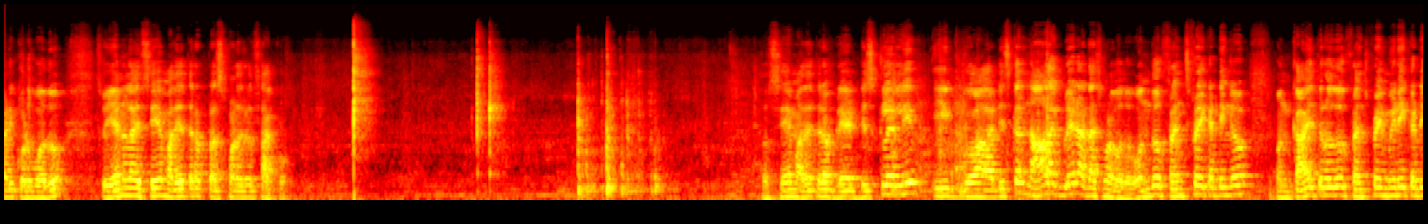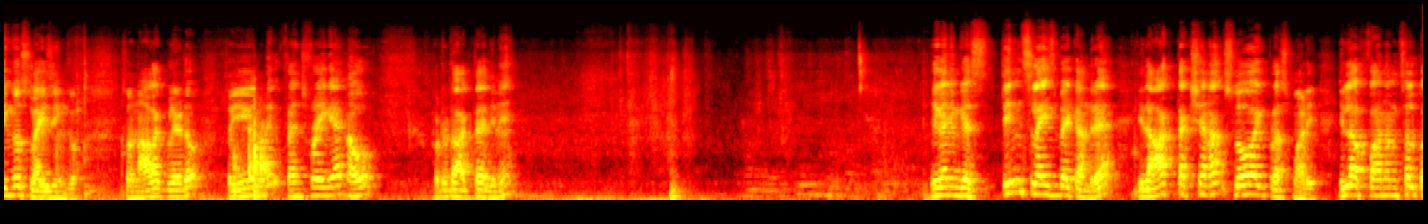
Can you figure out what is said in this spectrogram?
ಮಾಡಿ ಕೊಡ್ಬೋದು. ಸೊ ಏನೆಲ್ಲ ಸೇಮ್ ಅದೇ ಥರ ಪ್ರೆಸ್ ಮಾಡಿದ್ರೆ ಸಾಕು. ಸೊ ಸೇಮ್ ಅದೇ ಥರ ಬ್ಲೇಡ್ ಡಿಸ್ಕಲ್ಲಿ ಈ ಡಿಸ್ಕಲ್ಲಿ ನಾಲ್ಕು ಬ್ಲೇಡ್ ಅಟ್ಯಾಚ್ ಮಾಡ್ಬೋದು. ಒಂದು ಫ್ರೆಂಚ್ ಫ್ರೈ ಕಟಿಂಗು ಒಂದು ಕಾಯಿ ತಿರೋದು French fry medium cutting slicing so ನಾಲ್ಕು ಬ್ಲೇಡು ಸೊ ಈಗ ನೋಡಿ ಫ್ರೆಂಚ್ ಫ್ರೈಗೆ ನಾವು ಪೊಟೊಟೊ ಹಾಕ್ತಾ ಇದ್ದೀನಿ. ಈಗ ನಿಮಗೆ ತಿನ್ ಸ್ಲೈಸ್ ಬೇಕಂದರೆ, ಇದು ಹಾಕಿದ ತಕ್ಷಣ ಸ್ಲೋ ಆಗಿ ಪ್ರೆಸ್ ಮಾಡಿ. ಇಲ್ಲ ಫ ನಮ್ಗೆ ಸ್ವಲ್ಪ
